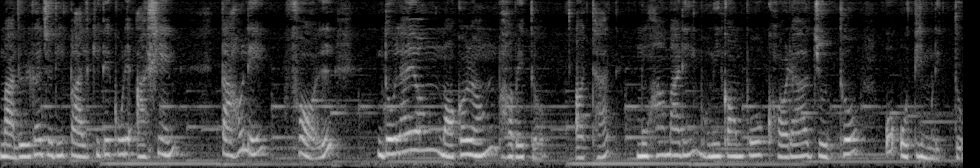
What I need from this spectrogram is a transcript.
মা দুর্গা যদি পালকিতে করে আসেন, তাহলে ফল, দোলায়ং মকরং ভবেত, অর্থাৎ মহামারী, ভূমিকম্প, খরা, যুদ্ধ ও অতিমৃত্যু,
